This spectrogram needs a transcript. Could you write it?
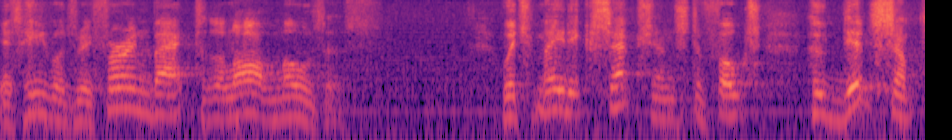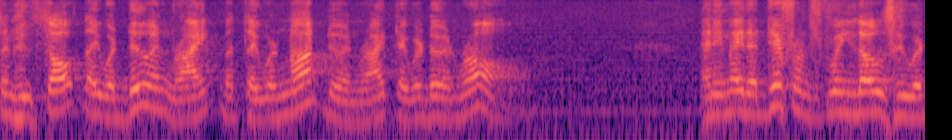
is he was referring back to the law of Moses which made exceptions to folks who did something who thought they were doing right, but they were not doing right, they were doing wrong. And he made a difference between those who were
